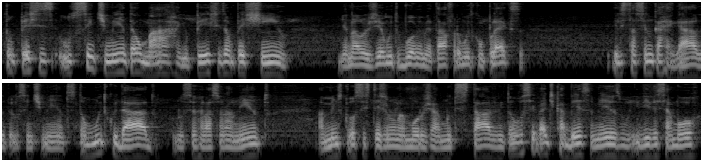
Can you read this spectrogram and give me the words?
Então, peixes, o sentimento é o mar e o peixes é um peixinho. Minha analogia é muito boa, minha metáfora é muito complexa. Ele está sendo carregado pelos sentimentos. Então, muito cuidado no seu relacionamento, a menos que você esteja num namoro já muito estável. Então, você vai de cabeça mesmo e vive esse amor,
